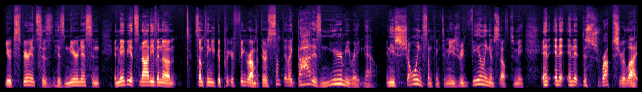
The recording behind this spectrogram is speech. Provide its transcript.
you experience his, his nearness, and, and maybe it's not even a, something you could put your finger on, but there's something like God is near me right now. and He's showing something to me. He's revealing Himself to me. And, and, it, and it disrupts your life,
